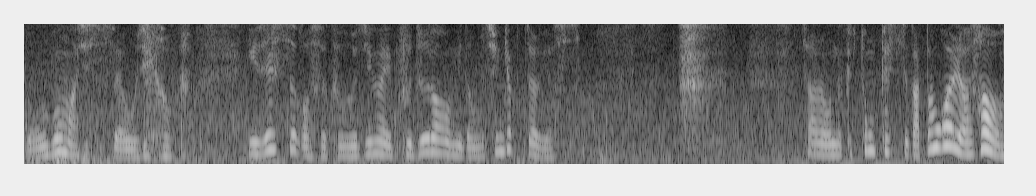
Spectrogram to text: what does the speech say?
너무 맛있었어요 오징어가. 잊을 수가 없어 그 오징어의 부드러움이 너무 충격적이었어 저는 오늘 교통 패스가 또 걸려서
